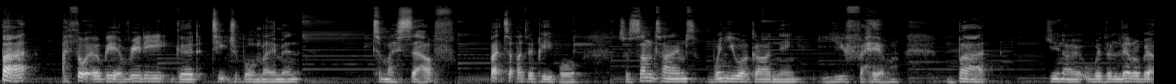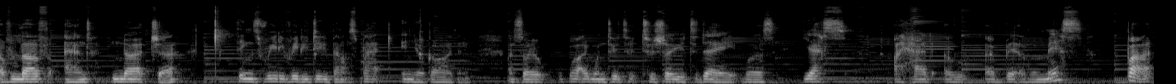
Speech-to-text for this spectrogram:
But I thought it would be a really good teachable moment to myself, but to other people. So sometimes when you are gardening, you fail. But you know, with a little bit of love and nurture, things really, really do bounce back in your garden. And so what I wanted to, to show you today was, yes, I had a, a bit of a miss, but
